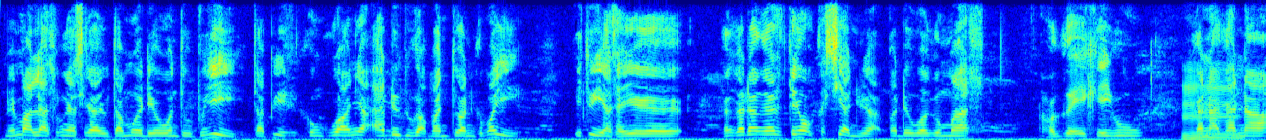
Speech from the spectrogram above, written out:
memanglah sungai serai utama dia orang tu pergi tapi kurang-kurangnya ada juga bantuan kemari. Itu yang saya kadang-kadang tengok kesian juga pada warga mas, warga AKU, Mhm. kanak-kanak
